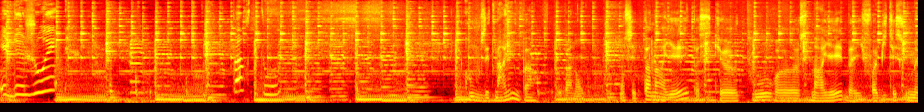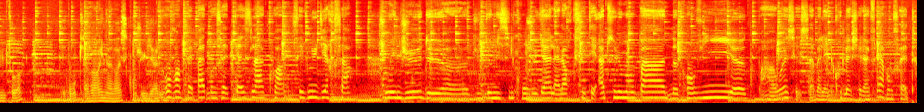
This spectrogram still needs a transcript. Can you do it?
et de jouer partout. Du coup, vous êtes mariés ou pas? Eh ben non. On s'est pas marié parce que pour euh, se marier, bah, il faut habiter sous le même toit et donc avoir une adresse conjugale. On rentrait pas dans cette case-là, quoi. C'est venu dire ça. Jouer le jeu euh, du domicile conjugal alors que c'était absolument pas notre envie. euh, bah ouais, ça valait le coup de lâcher l'affaire en fait.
